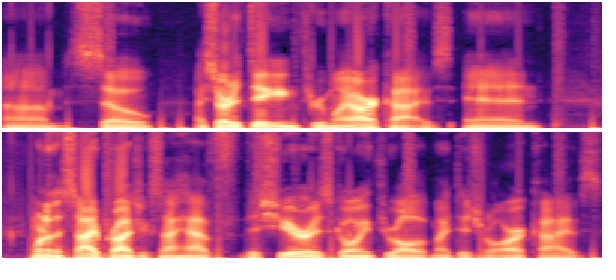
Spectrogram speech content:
Um, so I started digging through my archives, and one of the side projects I have this year is going through all of my digital archives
